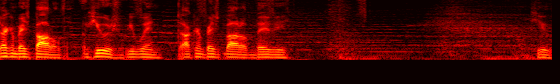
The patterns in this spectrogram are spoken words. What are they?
Dark Embrace bottled. Oh, huge. We win. Dark Embrace bottled, baby. Huge.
